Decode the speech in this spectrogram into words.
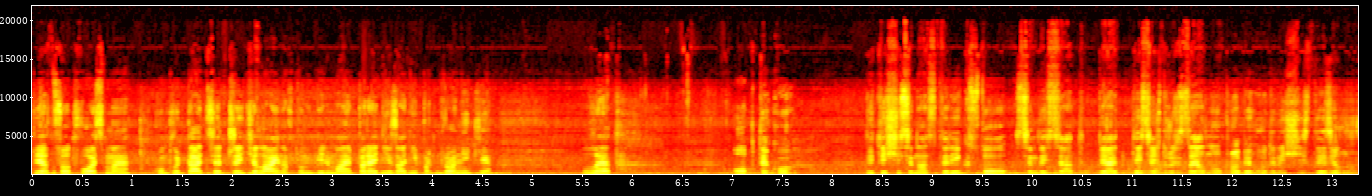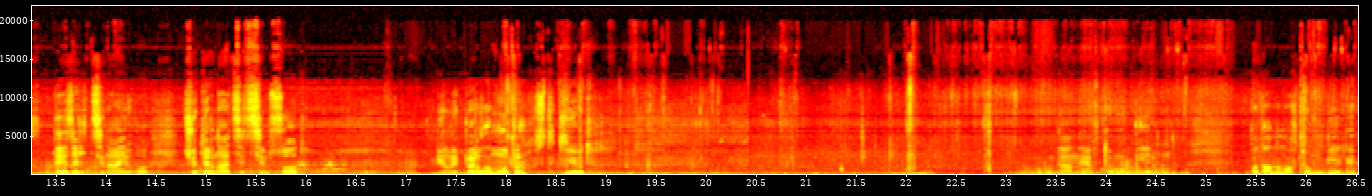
508, комплектація GT Line. Автомобіль має передні і задні парктроніки, LED оптику. 2017 рік, 175 тисяч друзі заявленого пробігу, 1,6 дизель, дизель, ціна його 14700. Білий перламутр, ось такий от даний автомобіль. По даному автомобілі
